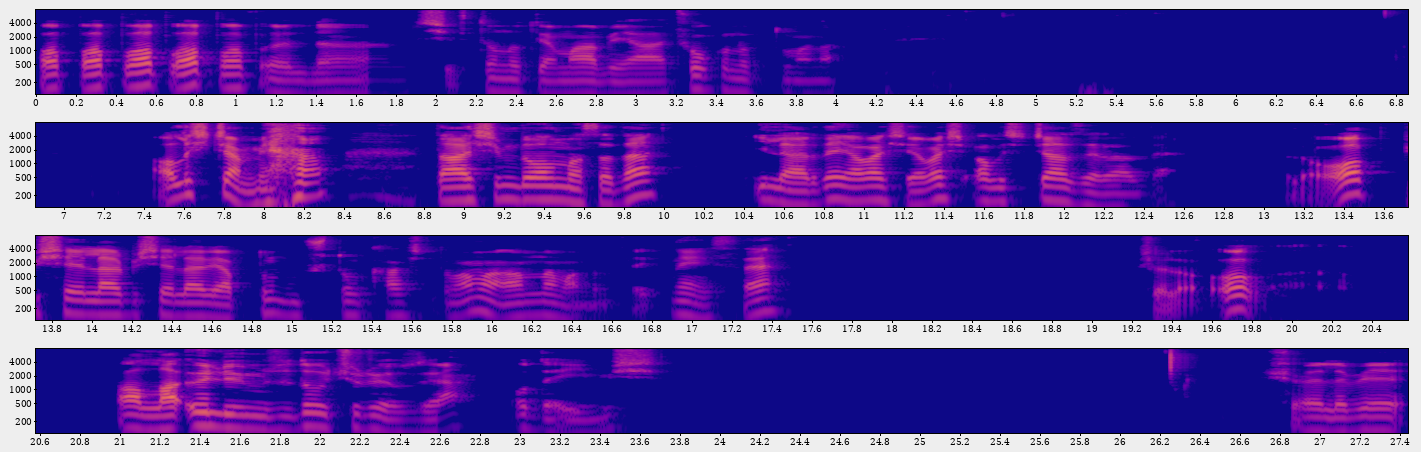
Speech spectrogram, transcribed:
Hop hop hop hop hop öldüm. Shift'i unutuyorum abi ya. Çok unuttum onu. Alışacağım ya. Daha şimdi olmasa da ileride yavaş yavaş alışacağız herhalde. Böyle hop bir şeyler bir şeyler yaptım. Uçtum kaçtım ama anlamadım pek. Neyse. Şöyle hop. Allah ölümümüzü de uçuruyoruz ya. O da iyiymiş. Şöyle bir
